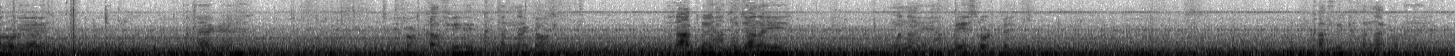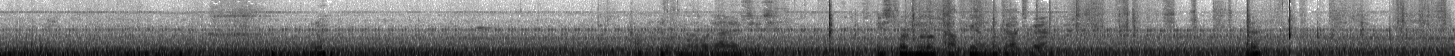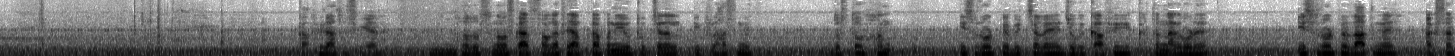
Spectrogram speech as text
Road है यार। बताया गया है रोड काफ़ी खतरनाक है और रात में यहाँ तो जाना ही मना है यहाँ पे, इस रोड पे। काफ़ी खतरनाक रोड है। काफ़ी खतरनाक चीज़। इस रोड में लोग काफ़ी अंदर तक आ चुके है काफ़ी रात हो चुकी यार। तो दोस्तों, नमस्कार, स्वागत है आपका अपने यूट्यूब चैनल इतिहास में। दोस्तों, हम इस रोड पे अभी चल रहे हैं, जो कि काफ़ी ही खतरनाक रोड है। इस रोड पर रात में अक्सर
